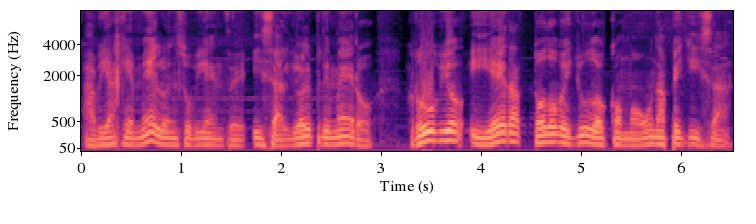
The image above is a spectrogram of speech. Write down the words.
había gemelo en su vientre, y salió el primero, rubio, y era todo velludo como una pelliza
